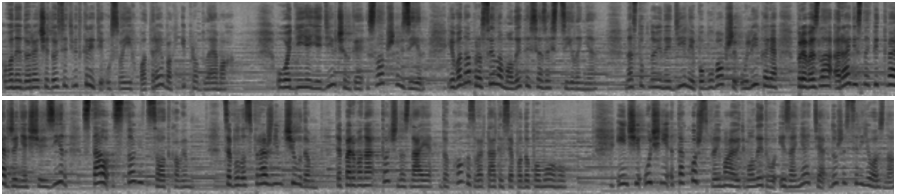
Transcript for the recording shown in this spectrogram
Вони, до речі, досить відкриті у своїх потребах і проблемах. У однієї дівчинки слабшав зір, і вона просила молитися за зцілення. Наступної неділі, побувавши у лікаря, привезла радісне підтвердження, що зір став стовідсотковим. Це було справжнім чудом. Тепер вона точно знає, до кого звертатися по допомогу. Інші учні також сприймають молитву і заняття дуже серйозно.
